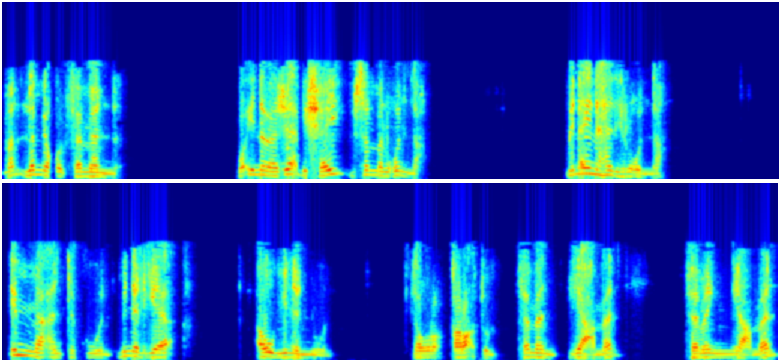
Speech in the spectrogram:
لم يقل فمن. وإنما جاء بشيء يسمى الغنة. من أين هذه الغنة؟ إما أن تكون من الياء أو من النون. لو قرأتم فمن يعمل فمن يعمل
